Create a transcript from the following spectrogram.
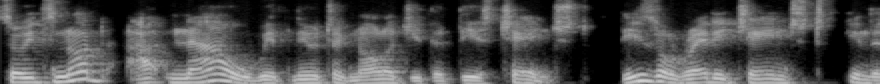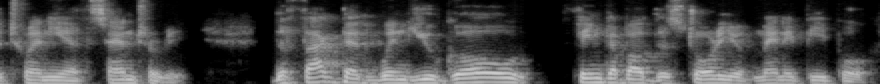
So it's not uh, now with new technology that these changed. These already changed in the 20th century. The fact that when you go think about the story of many people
